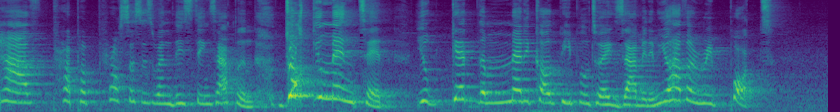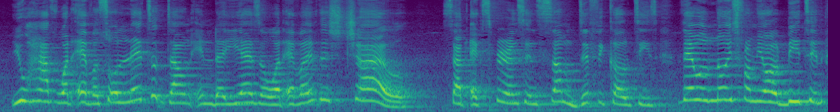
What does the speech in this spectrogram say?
have proper processes when these things happen. Documented. You get the medical people to examine him. You have a report. You have whatever. So later down in the years or whatever, if this child start experiencing some difficulties, they will know it's from your beating,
